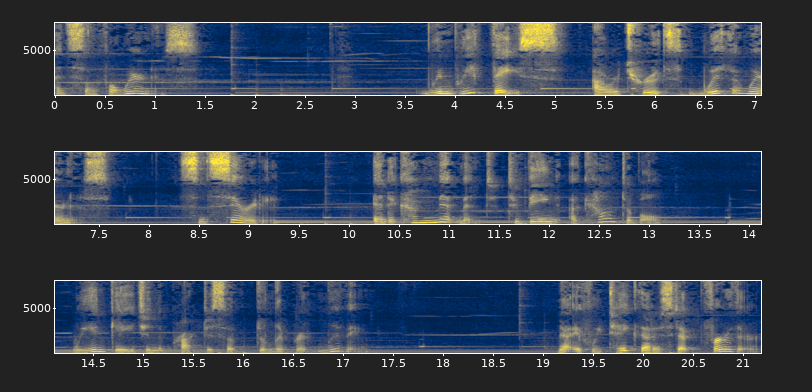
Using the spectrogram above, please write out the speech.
and self awareness. When we face our truths with awareness, sincerity, and a commitment to being accountable, we engage in the practice of deliberate living. Now, if we take that a step further,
